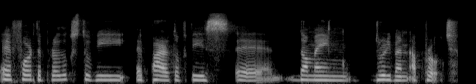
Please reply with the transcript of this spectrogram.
uh, for the products to be a part of this uh, domain-driven approach.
